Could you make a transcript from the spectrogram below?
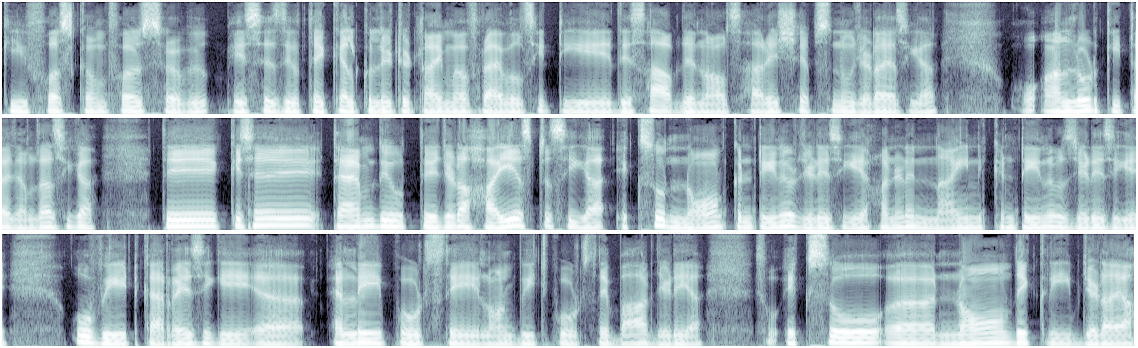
ਕਿ first come first serve basis ਦੇ ਉੱਤੇ calculated time of arrival CTA ਦੇ ਹਿਸਾਬ ਦੇ ਨਾਲ ਸਾਰੇ ਸ਼ਿਪਸ ਨੂੰ ਜਿਹੜਾ ਸੀਗਾ ਉਹ ਅਨਲੋਡ ਕੀਤਾ ਜਾਂਦਾ ਸੀਗਾ। ਤੇ ਕਿਸੇ ਟਾਈਮ ਦੇ ਉੱਤੇ ਜਿਹੜਾ ਹਾਈਐਸਟ ਸੀਗਾ 109 ਕੰਟੇਨਰ ਜਿਹੜੇ ਸੀਗੇ 109 ਕੰਟੇਨਰਸ ਜਿਹੜੇ ਸੀਗੇ, ਉਹ ਵੇਟ ਕਰ ਰਹੇ ਸੀਗੇ ਐਲਏ ਪੋਰਟਸ ਤੇ ਲੌਂਗ ਬੀਚ ਪੋਰਟਸ ਦੇ ਬਾਹਰ ਜਿਹੜੇ ਆ, ਸੋ 109 ਦੇ ਕਰੀਬ ਜਿਹੜਾ ਆ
